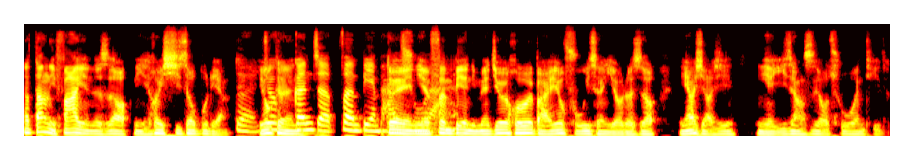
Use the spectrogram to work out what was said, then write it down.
那当你发炎的时候，你会吸收不良，对，有可能跟着粪便排出来。对，你的粪便里面就会灰灰白又浮一层油的时候，你要小心，你的胰脏是有出问题的。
